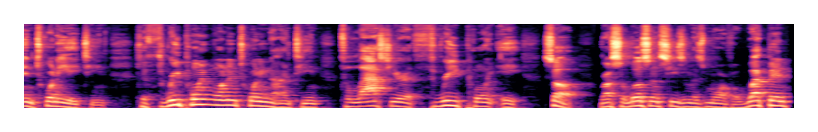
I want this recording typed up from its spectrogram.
in 2018 to 3.1 in 2019 to last year at 3.8. So Russell Wilson sees him as more of a weapon,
